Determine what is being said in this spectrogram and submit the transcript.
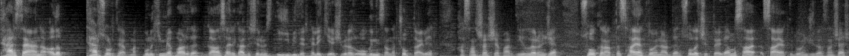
ters ayağını alıp ters orta yapmak. Bunu kim yapardı? Galatasaraylı kardeşlerimiz iyi bilir. Hele ki yaşı biraz olgun insanlar çok daha iyi bilir. Hasan Şaş yapardı yıllar önce. Sol kanatta sağ ayakla oynardı. Sol açıktaydı ama sağ, sağ ayaklı bir oyuncuydu Hasan Şaş.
